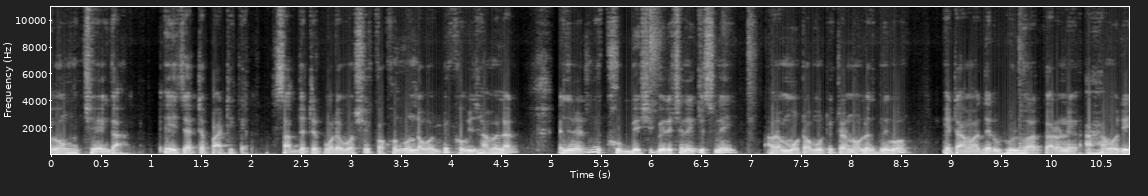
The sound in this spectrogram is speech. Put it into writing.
এবং হচ্ছে গা। এই চারটা পার্টিকেল সাবজেক্টের পরে বসে কখন কোনটা বলবে খুবই ঝামেলার। এই জন্য খুব বেশি পেরেশানির কিছু নেই। আমরা মোটামুটি একটা নলেজ নেব। এটা আমাদের ভুল হওয়ার কারণে আহামরি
